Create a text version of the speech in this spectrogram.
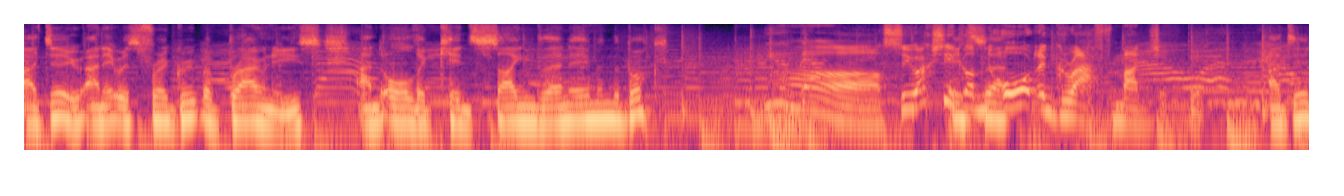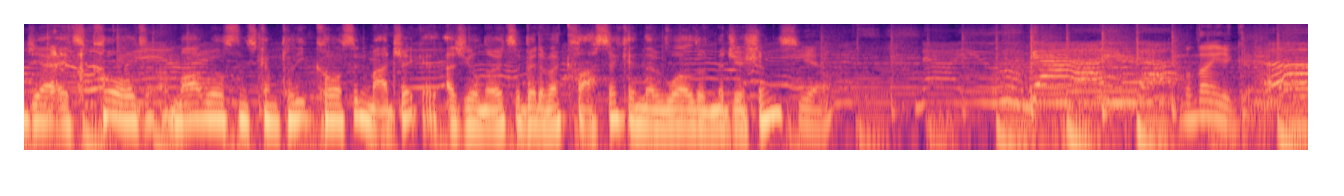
I do, and it was for a group of brownies, and all the kids signed their name in the book. You've Ah, so you actually got It's, an uh, autographed magic book. I did, yeah. It's called Mark Wilson's Complete Course in Magic. As you'll know, it's a bit of a classic in the world of magicians. Yeah. now you've Well, there you go. Oh,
